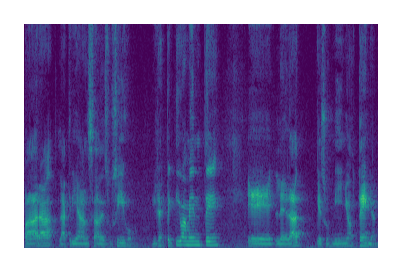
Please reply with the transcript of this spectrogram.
para la crianza de sus hijos y respectivamente eh, la edad que sus niños tengan.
